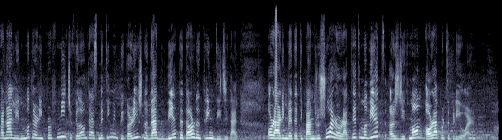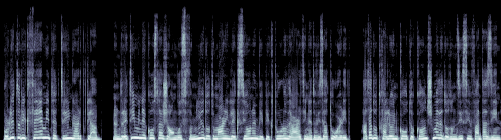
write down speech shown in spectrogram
kanalin më të ri për fëmijë që fillon transmetimin pikërisht në datë dhjetë tetor në Tring Digital. Orari mbetet i pandryshuar, ora tetëmbëdhjetë është gjithmonë ora për të krijuar. Por le të rikthehemi te Tring Art Club. Nën drejtimin e Kosta Zhongës, fëmijët do të marrin leksione mbi pikturën dhe artin e të vizatuarit. Ata do të kalojnë kohë të këndshme dhe do të nxisin fantazinë,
